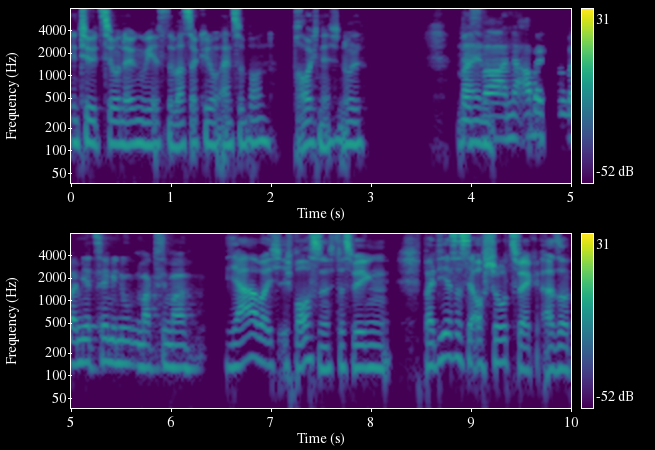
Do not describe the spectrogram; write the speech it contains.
Intuition, irgendwie jetzt eine Wasserkühlung einzubauen. Brauche ich nicht, null. Mein, das war eine Arbeit von bei mir 10 Minuten maximal. Ja, aber ich, ich brauche es nicht. Deswegen, bei dir ist es ja auch Showzweck, also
